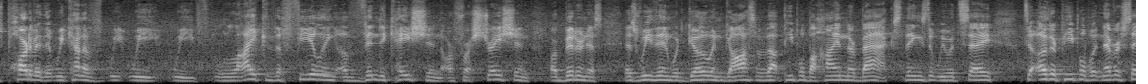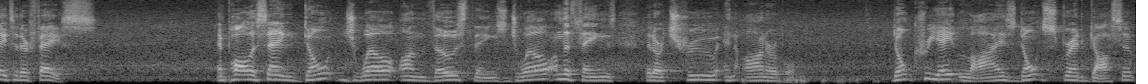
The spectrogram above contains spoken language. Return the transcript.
there's part of it that we kind of we, we, we like the feeling of vindication or frustration or bitterness as we then would go and gossip about people behind their backs things that we would say to other people but never say to their face. And paul is saying don't dwell on those things. Dwell on the things that are true and honorable. Don't create lies. Don't spread gossip.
